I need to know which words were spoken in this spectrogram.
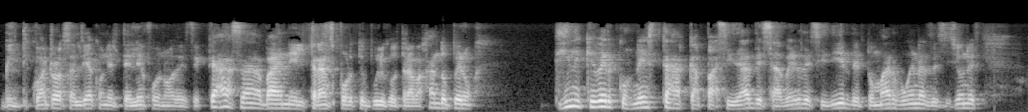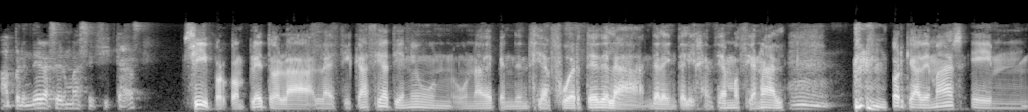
24 horas al día con el teléfono desde casa, va en el transporte público trabajando, pero tiene que ver con esta capacidad de saber decidir, de tomar buenas decisiones, aprender a ser más eficaz. Sí, por completo. La, eficacia tiene una dependencia fuerte de la, de la inteligencia emocional. Mm. porque además, em,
